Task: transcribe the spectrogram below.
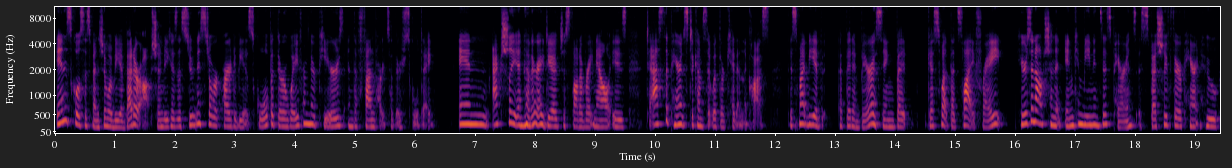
In school suspension would be a better option because the student is still required to be at school, but they're away from their peers and the fun parts of their school day. And actually, another idea I've just thought of right now is to ask the parents to come sit with their kid in the class. This might be a, bit embarrassing, but guess what? That's life, right? Here's an option that inconveniences parents, especially if they're a parent who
